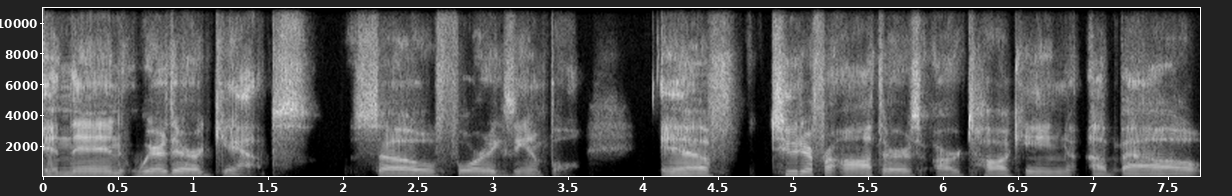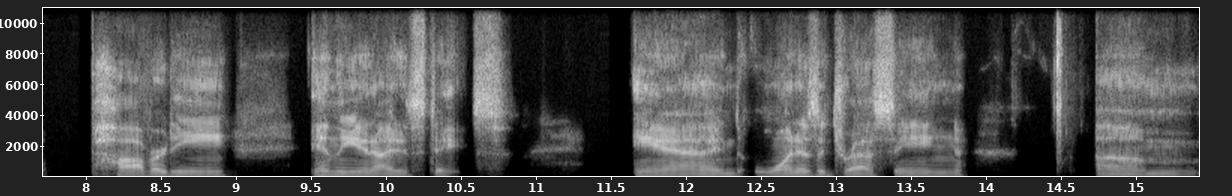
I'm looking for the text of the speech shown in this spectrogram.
and then where there are gaps. So for example, if two different authors are talking about poverty in the United States, and one is addressing um,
